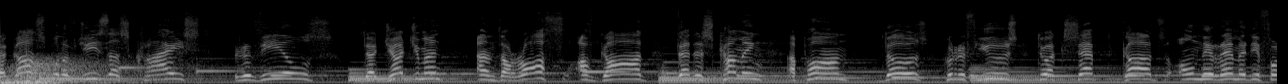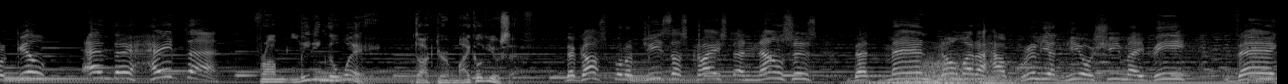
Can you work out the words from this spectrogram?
The gospel of Jesus Christ reveals the judgment and the wrath of God that is coming upon those who refuse to accept God's only remedy for guilt. And they hate that. From Leading the Way, Dr. Michael Youssef. The gospel of Jesus Christ announces that man, no matter how brilliant he or she may be, they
